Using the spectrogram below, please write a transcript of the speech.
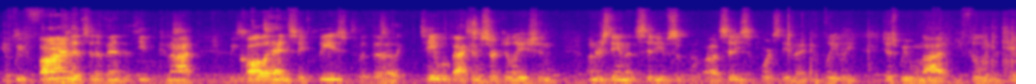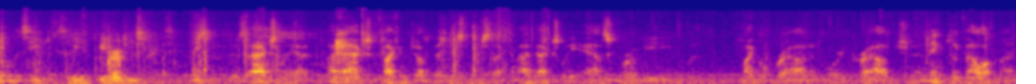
If we find that it's an event that people cannot, we call ahead and say, please put the table back in circulation. Understand that the city of, uh, city supports the event completely, just we will not be filling the table this evening. So we, we heard you, Mr. Grace. Thank you. There's actually, I- I've actually, if I can jump in just for a second, I've actually asked for a meeting with Michael Brown and Lori Crouch and development.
